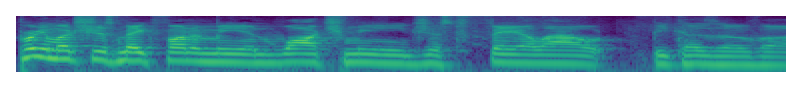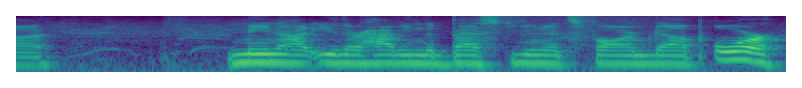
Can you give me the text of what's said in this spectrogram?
pretty much just make fun of me and watch me just fail out because of uh, me not either having the best units farmed up or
